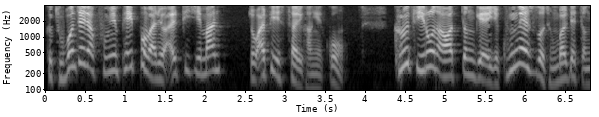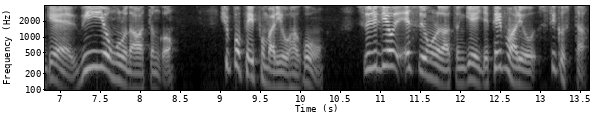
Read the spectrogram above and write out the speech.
그 두 번째 작품인 페이퍼 마리오 RPG만 좀 RPG 스타일이 강했고 그 뒤로 나왔던 게 이제 국내에서도 정발됐던 게 위유용으로 나왔던 거 슈퍼 페이퍼 마리오하고 3DS용으로 나왔던 게 이제 페이퍼 마리오 스티커 스타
